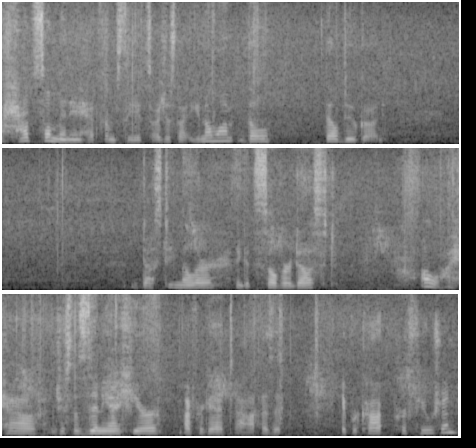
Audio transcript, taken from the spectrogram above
I had so many I had from seeds, so I just thought, you know what, they'll, they'll do good. Dusty Miller. I think it's Silver Dust. Oh, I have just a zinnia here. I forget, uh, is it Apricot Profusion?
